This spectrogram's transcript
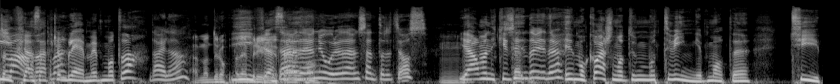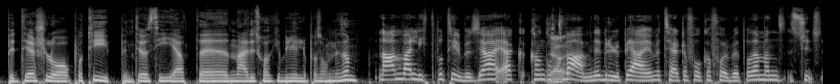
til å være fra seg problemer, på en måte. da Deilig, da. Må droppe det bryllupet. Det er det hun gjorde, det hun sendte det til oss. Ja, men ikke, Send det videre. det må ikke være sånn at du må tvinge på en måte typen til å slå på typen til å si at eh, nei, du skal ikke bryllup og sånn, liksom. Nei, men Vær litt på tilbudssida. Jeg kan godt Ja. være med i det bryllupet, jeg er invitert og folk har forberedt på det, men syns,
